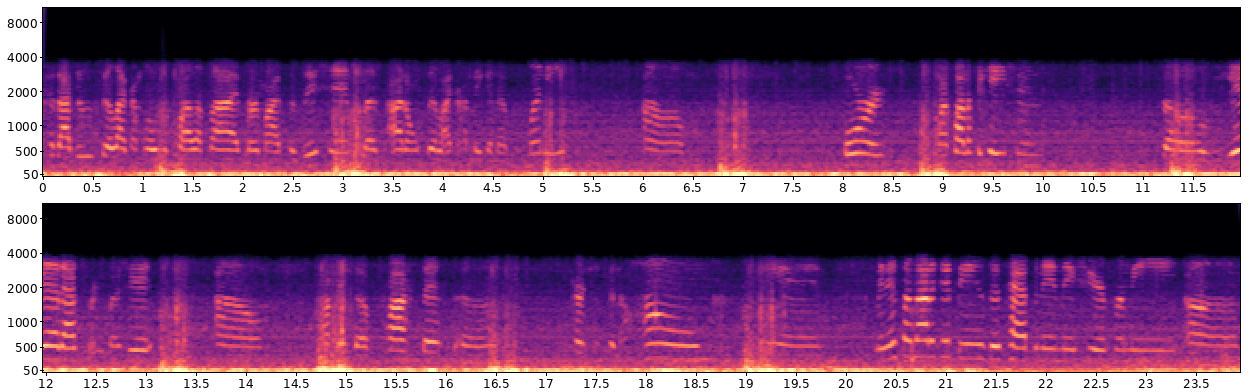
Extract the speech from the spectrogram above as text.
because um, I do feel like I'm overqualified for my position. Plus, I don't feel like I make enough money um, for my qualifications. So, yeah, that's pretty much it. Um, I'm in the process of purchasing a home. I mean, there's a lot of good things that's happening this year for me. Um,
